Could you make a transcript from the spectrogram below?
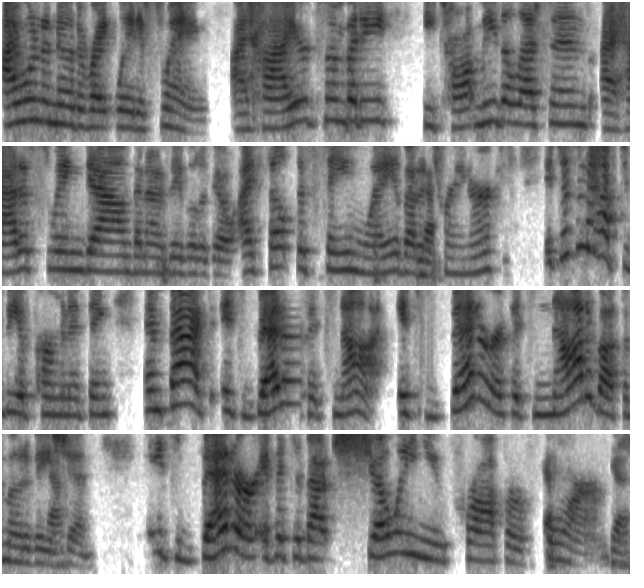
I want to know the right way to swing. I hired somebody he taught me the lessons. I had a swing down, then I was able to go. I felt the same way about yeah. a trainer. It doesn't have to be a permanent thing. In fact, it's better if it's not. It's better if it's not about the motivation. Yeah. It's better if it's about showing you proper form. Yes.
